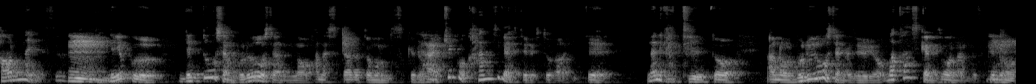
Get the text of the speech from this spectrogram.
変わらないんですよ。うん。でよくレッドオーシャン、ブルーオーシャンの話ってあると思うんですけど、はい結構勘違いしてる人がいて、何かっていうと、あのブルーオーシャンが重要、まあ確かにそうなんですけど、うん。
